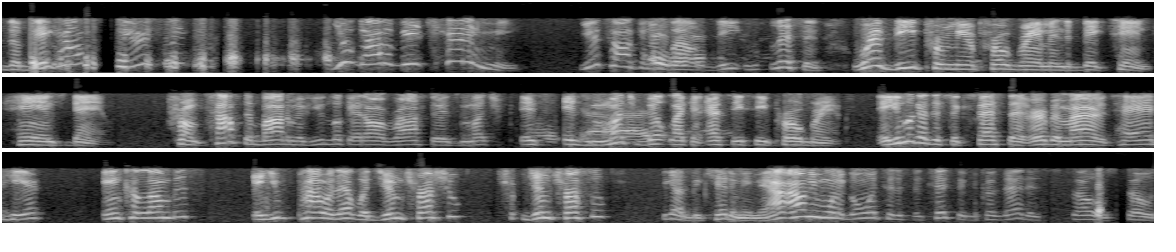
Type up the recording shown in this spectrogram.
the big house, seriously, you got to be kidding me. You're talking hey, about man. the listen. We're the premier program in the Big Ten, hands down from top to bottom, if you look at our roster, it's much it's oh, it's much built like an SEC program. And you look at the success that Urban Meyer has had here in Columbus, and you power that with Jim Tressel. Tr- Jim Tressel, You got to be kidding me, man! I, I don't even want to go into the statistic because that is so so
